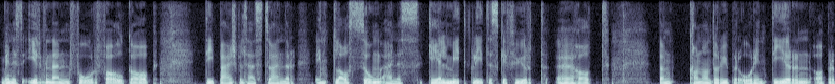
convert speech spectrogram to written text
Wenn es irgendeinen Vorfall gab, die beispielsweise zu einer Entlassung eines GL-Mitgliedes geführt äh, hat, dann kann man darüber orientieren, aber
